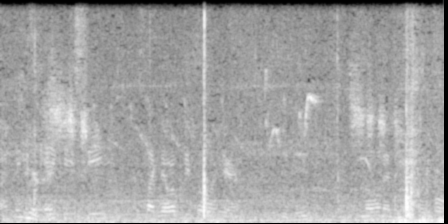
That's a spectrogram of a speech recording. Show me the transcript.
I think it's APC. It's like there were people over here. No one had people.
